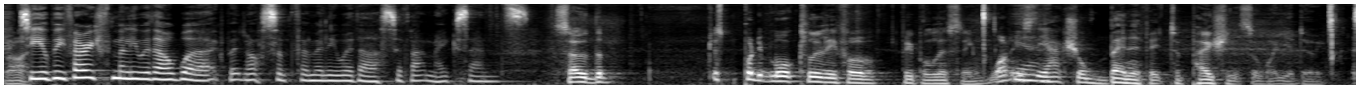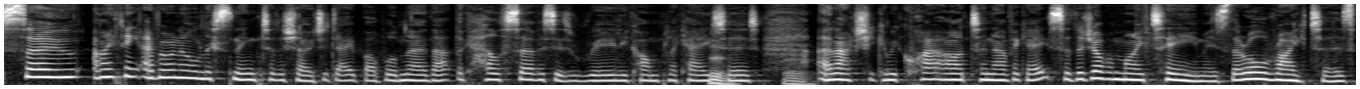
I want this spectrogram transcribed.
Right. So you'll be very familiar with our work, but not so familiar with us, if that makes sense. So the just put it more clearly for people listening. What is Yeah. the actual benefit to patients of what you're doing? So I think everyone all listening to the show today, Bob, will know that the health service is really complicated hmm, hmm. and actually can be quite hard to navigate. So the job of my team is they're all writers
